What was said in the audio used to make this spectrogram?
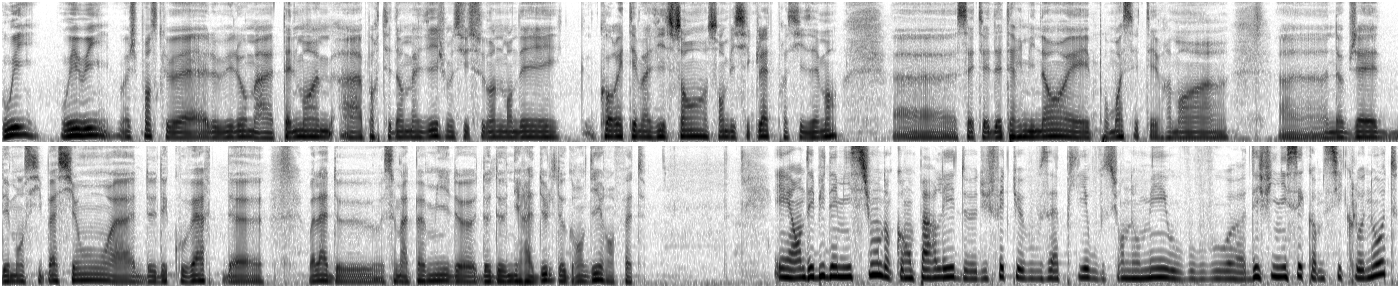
Oui, oui, oui. Moi, je pense que euh, le vélo m'a tellement apporté dans ma vie. Je me suis souvent demandé qu'aurait été ma vie sans, bicyclette précisément. Euh, été déterminant et pour moi, c'était vraiment un, objet d'émancipation, euh, de découverte. Voilà, ça m'a permis de devenir adulte, de grandir en fait. Et en début d'émission, donc quand on parlait du fait que vous vous appeliez, vous vous surnommez ou vous vous euh, définissez comme cyclonaute,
